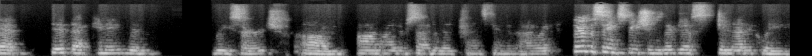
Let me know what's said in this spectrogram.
that did that Canadian research um, on either side of the Trans-Canada Highway. They're the same species. They're just genetically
